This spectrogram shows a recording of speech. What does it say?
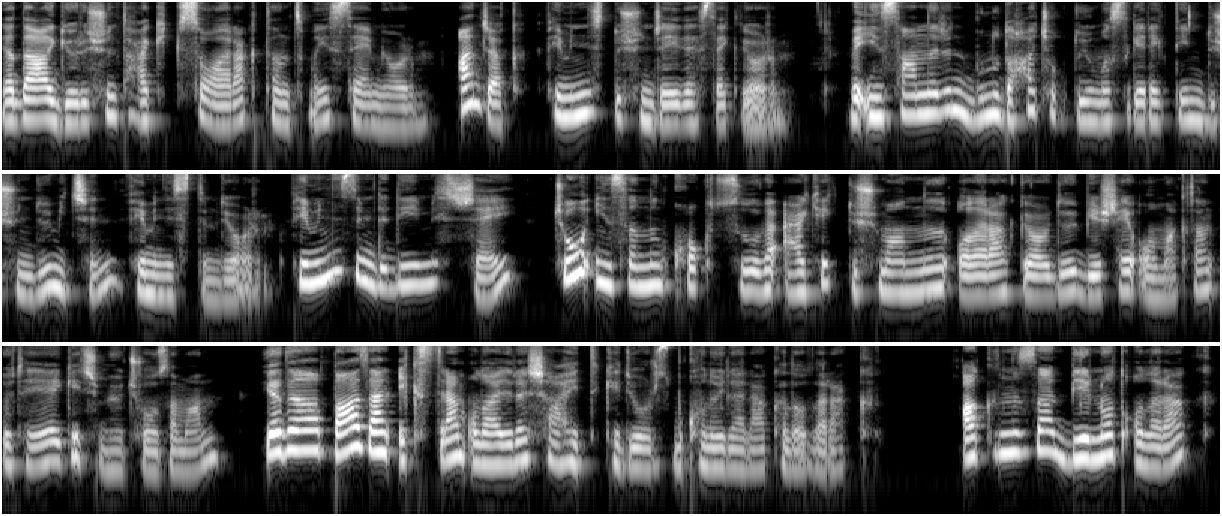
ya da görüşün takipçisi olarak tanıtmayı sevmiyorum. Ancak feminist düşünceyi destekliyorum ve insanların bunu daha çok duyması gerektiğini düşündüğüm için feministim diyorum. Feminizm dediğimiz şey çoğu insanın korktuğu ve erkek düşmanlığı olarak gördüğü bir şey olmaktan öteye geçmiyor çoğu zaman. Ya da bazen ekstrem olaylara şahitlik ediyoruz bu konuyla alakalı olarak. Aklınıza bir not olarak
